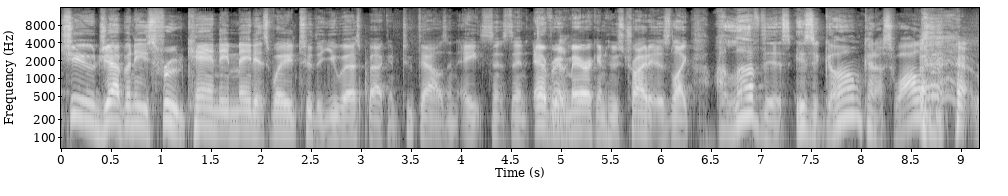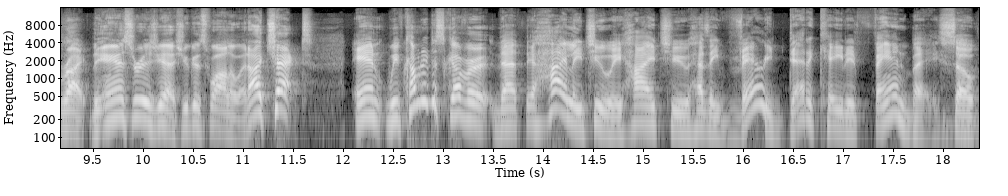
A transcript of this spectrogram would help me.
Chew Japanese fruit candy made its way to the US back in 2008. Since then, every Really? American who's tried it is like, I love this. Is it gum? Can I swallow it? right. the answer is yes, you can swallow it. I checked. And we've come to discover that the highly chewy Hi-Chew has a very dedicated fan base. So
